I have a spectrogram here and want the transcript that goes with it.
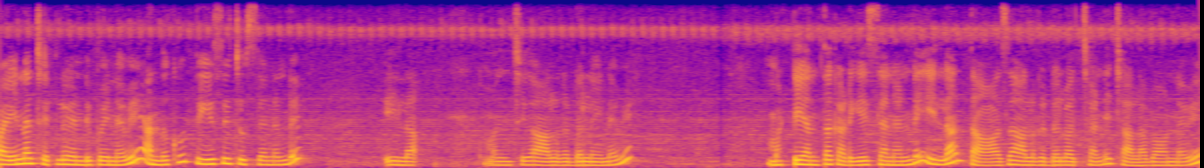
పైన చెట్లు ఎండిపోయినవి. అందుకు తీసి చూసానండి ఇలా మంచిగా ఆలుగడ్డలు అయినవి మట్టి అంతా కడిగేసానండి ఇలా తాజా ఆలుగడ్డలు వచ్చండి చాలా బాగున్నవి.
